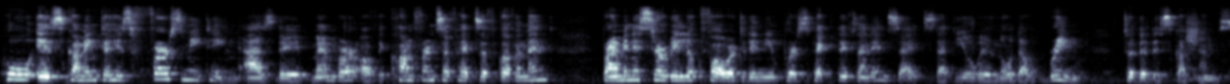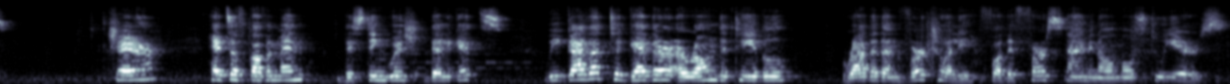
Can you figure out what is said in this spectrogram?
who is coming to his first meeting as the member of the Conference of Heads of Government. Prime Minister, we look forward to the new perspectives and insights that you will no doubt bring to the discussions. Chair, heads of government, distinguished delegates, we gathered together around the table rather than virtually for the first time in almost two years.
